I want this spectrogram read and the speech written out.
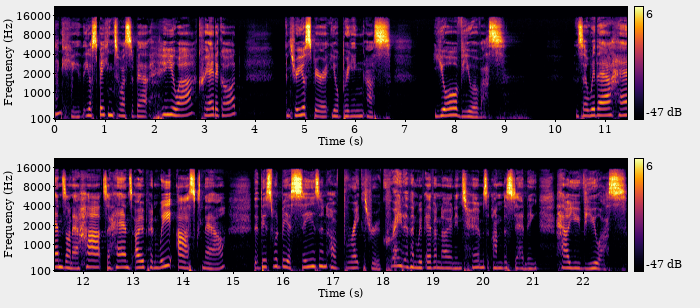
Thank you that you're speaking to us about who you are, Creator God, and through your Spirit, you're bringing us your view of us. And so, with our hands on our hearts, our hands open, we ask now that this would be a season of breakthrough greater than we've ever known in terms of understanding how you view us.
